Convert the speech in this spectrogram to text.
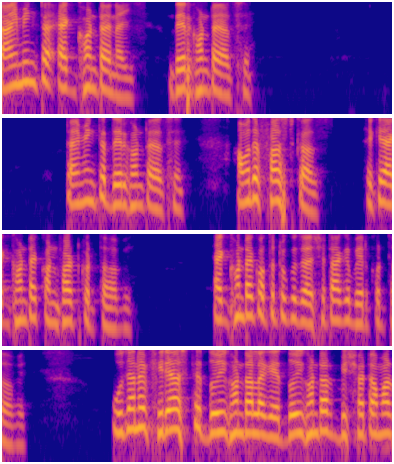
টাইমিংটা এক ঘন্টায় নাই, দেড় ঘন্টায় আছে। টাইমিংটা দেড় ঘন্টায় আছে। আমাদের ফার্স্ট কাজ, একে এক ঘন্টায় কনভার্ট করতে হবে। এক ঘন্টায় কতটুকু যায় সেটা আগে বের করতে হবে। উজানে ফিরে আসতে দুই ঘণ্টা লাগে। দুই ঘণ্টার বিষয়টা আমার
